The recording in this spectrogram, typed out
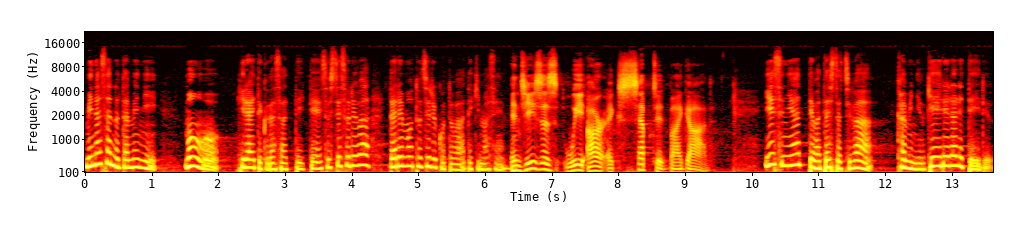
皆さんのために門を開いてくださっていてそしてそれは誰も閉じることはできません In Jesus, we are accepted by God. イエスにあって私たちは神に受け入れられている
